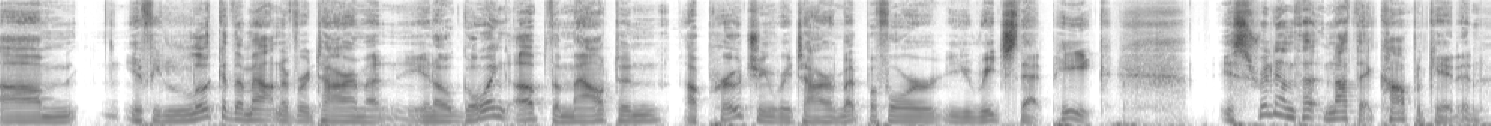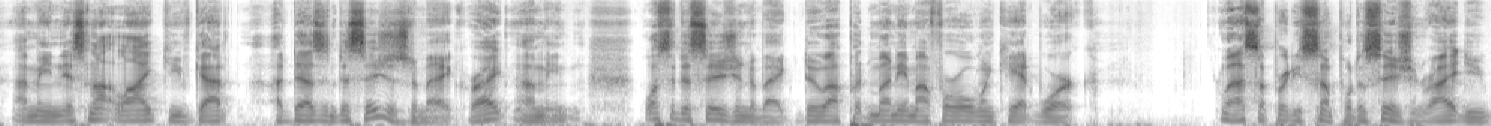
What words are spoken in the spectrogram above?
um, if you look at the mountain of retirement, you know, going up the mountain, approaching retirement before you reach that peak, it's really not that complicated. I mean, it's not like you've got a dozen decisions to make, right? I mean, what's the decision to make? Do I put money in my 401k at work? Well, that's a pretty simple decision, right? You,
